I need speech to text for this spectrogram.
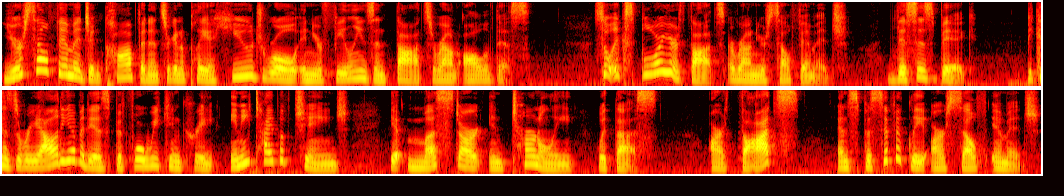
Your self image and confidence are going to play a huge role in your feelings and thoughts around all of this. So explore your thoughts around your self image. This is big because the reality of it is, before we can create any type of change, it must start internally with us, our thoughts, and specifically our self image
